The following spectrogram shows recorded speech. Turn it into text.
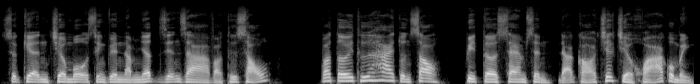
Sự kiện chiều mộ sinh viên năm nhất diễn ra vào thứ Sáu, và tới thứ hai tuần sau, Peter Sampson đã có chiếc chìa khóa của mình.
